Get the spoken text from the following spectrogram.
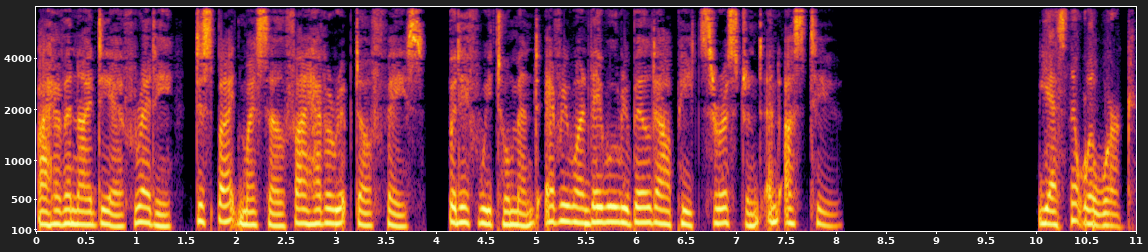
I have an idea Freddy, despite myself I have a ripped off face, but if we torment everyone they will rebuild our pizza restaurant and us too. Yes that will work.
